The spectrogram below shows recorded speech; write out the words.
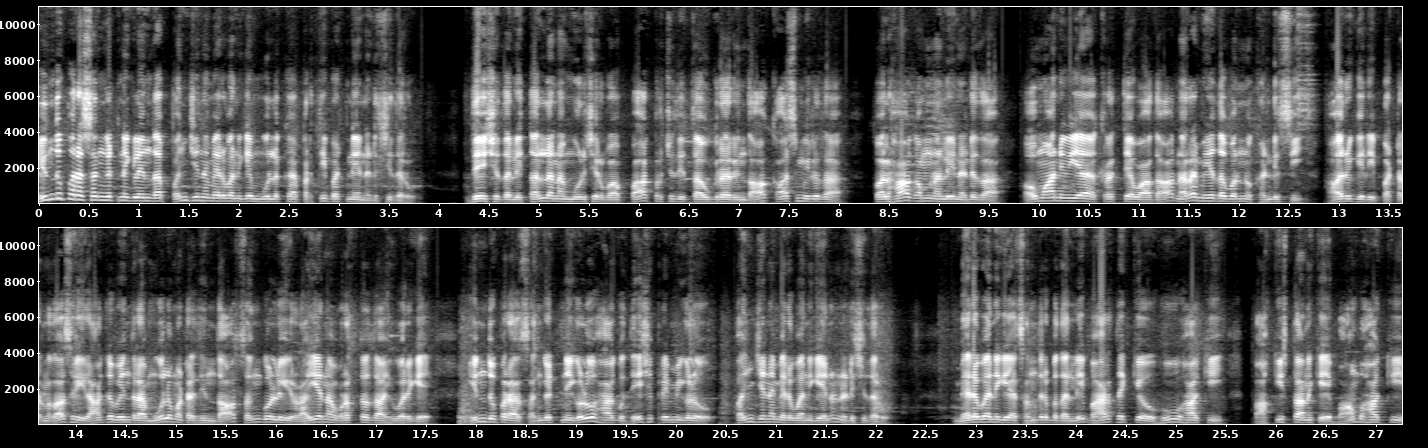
ಹಿಂದೂಪರ ಸಂಘಟನೆಗಳಿಂದ ಪಂಜಿನ ಮೆರವಣಿಗೆ ಮೂಲಕ ಪ್ರತಿಭಟನೆ ನಡೆಸಿದರು. ದೇಶದಲ್ಲಿ ತಲ್ಲನ ಮೂಡಿಸಿರುವ ಪಾಕ್ ಪ್ರಚೋದಿತ ಉಗ್ರರಿಂದ ಕಾಶ್ಮೀರದ ಕೊಲ್ಹಾಗಂನಲ್ಲಿ ನಡೆದ ಅವಮಾನವೀಯ ಕೃತ್ಯವಾದ ನರಮೇಧವನ್ನು ಖಂಡಿಸಿ ಆರುಗಿರಿ ಪಟ್ಟಣದ ಶ್ರೀ ರಾಘವೇಂದ್ರ ಮೂಲಮಠದಿಂದ ಸಂಗೊಳ್ಳಿ ರಾಯನ ವೃತ್ತದ ಇವರಿಗೆ ಹಿಂದೂಪರ ಸಂಘಟನೆಗಳು ಹಾಗೂ ದೇಶಪ್ರೇಮಿಗಳು ಪಂಜಿನ ಮೆರವಣಿಗೆಯನ್ನು ನಡೆಸಿದರು. ಮೆರವಣಿಗೆಯ ಸಂದರ್ಭದಲ್ಲಿ ಭಾರತಕ್ಕೆ ಹೂ ಹಾಕಿ ಪಾಕಿಸ್ತಾನಕ್ಕೆ ಬಾಂಬ್ ಹಾಕಿ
